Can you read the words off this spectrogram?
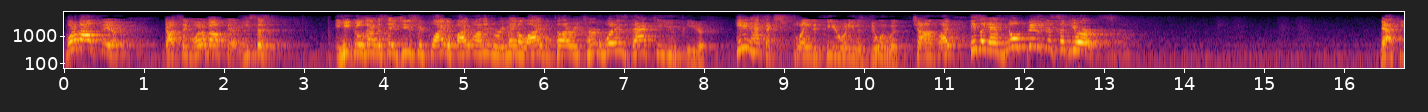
What about them? God saying, what about them? He says, he goes on to say, Jesus replied, if I want him to remain alive until I return, what is that to you, Peter? He didn't have to explain to Peter what he was doing with John's life. He's like, it has no business of yours. Matthew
